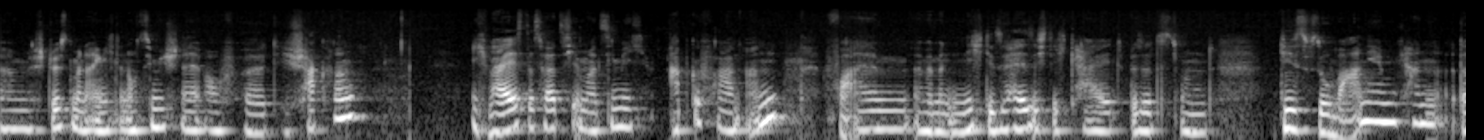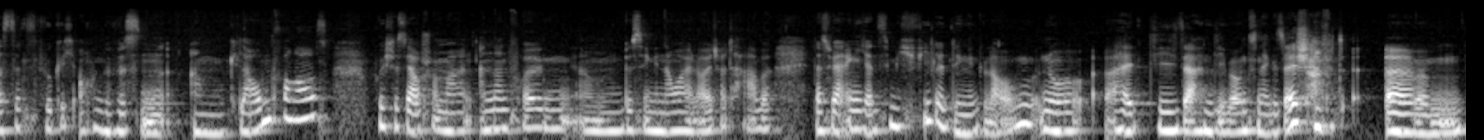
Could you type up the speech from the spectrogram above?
ähm, stößt man eigentlich dann auch ziemlich schnell auf äh, die Chakren. Ich weiß, das hört sich immer ziemlich abgefahren an, vor allem äh, wenn man nicht diese Hellsichtigkeit besitzt und dies so wahrnehmen kann, das setzt wirklich auch einen gewissen ähm, Glauben voraus, wo ich das ja auch schon mal in anderen Folgen ähm, ein bisschen genauer erläutert habe, dass wir eigentlich an ziemlich viele Dinge glauben, nur halt die Sachen, die bei uns in der Gesellschaft ähm,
